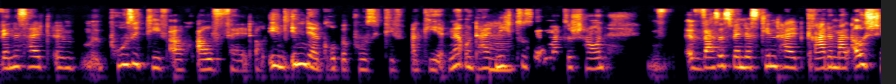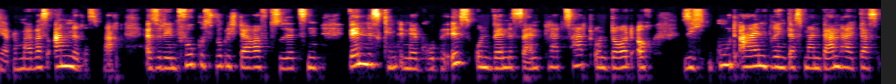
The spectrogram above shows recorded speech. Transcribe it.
wenn es halt ähm, positiv auch auffällt, auch in, in der Gruppe positiv agiert, ne? Und halt mhm. nicht zu sehr immer zu schauen, was ist, wenn das Kind halt gerade mal ausschert und mal was anderes macht. Also den Fokus wirklich darauf zu setzen, wenn das Kind in der Gruppe ist und wenn es seinen Platz hat und dort auch sich gut einbringt, dass man dann halt das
